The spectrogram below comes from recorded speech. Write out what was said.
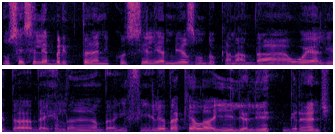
não sei se ele é britânico, se ele é mesmo do Canadá ou é ali da, da Irlanda, enfim, ele é daquela ilha ali, grande.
